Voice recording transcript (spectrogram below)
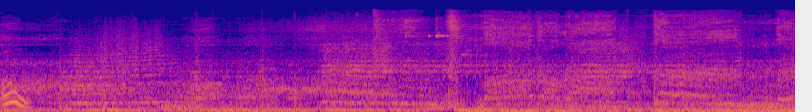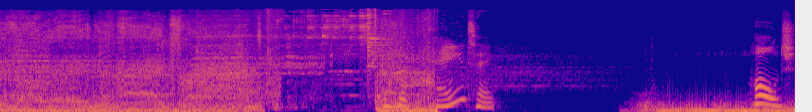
Oh. The painting. Hold.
